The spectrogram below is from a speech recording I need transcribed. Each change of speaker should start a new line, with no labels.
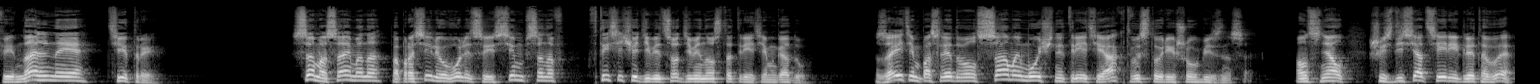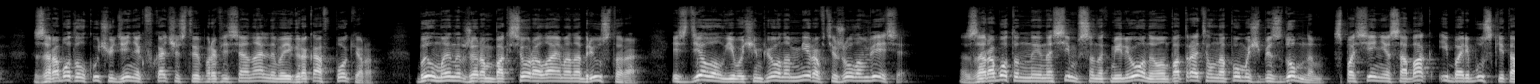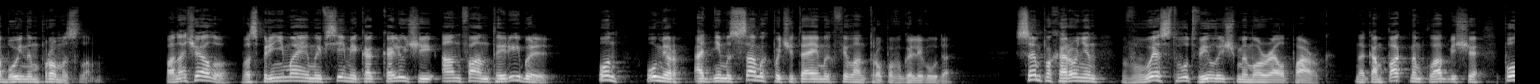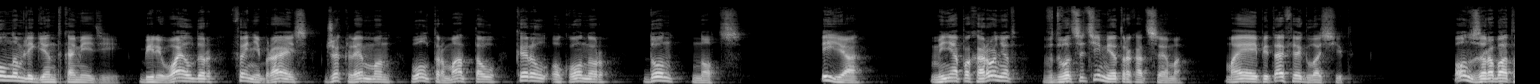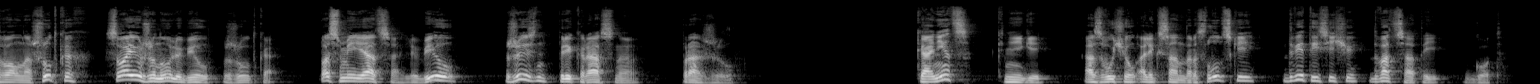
Финальные титры Сэма Саймона попросили уволиться из «Симпсонов» в 1993 году. За этим последовал самый мощный третий акт в истории шоу-бизнеса. Он снял 60 серий для ТВ, заработал кучу денег в качестве профессионального игрока в покер, был менеджером боксера Лаймана Брюстера и сделал его чемпионом мира в тяжелом весе. Заработанные на Симпсонах миллионы он потратил на помощь бездомным, спасение собак и борьбу с китобойным промыслом. Поначалу, воспринимаемый всеми как колючий «анфан terrible», он умер одним из самых почитаемых филантропов Голливуда. Сэм похоронен в Westwood Village Memorial Park на компактном кладбище, полном легенд комедии. Билли Уайлдер, Фенни Брайс, Джек Леммон, Уолтер Маттау, Кэрол О'Коннор, Дон Нотс. И я. Меня похоронят в 20 метрах от Сэма. Моя эпитафия гласит. Он зарабатывал на шутках, свою жену любил жутко. Посмеяться любил, жизнь прекрасную прожил. Конец книги. Озвучил Александр Слуцкий, 2020 год.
